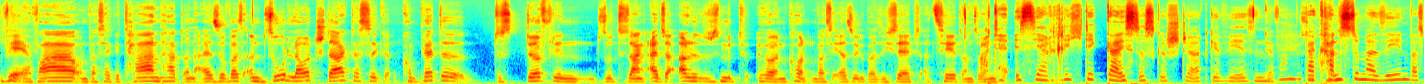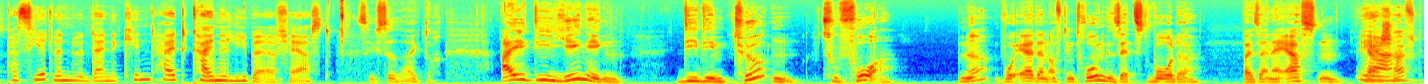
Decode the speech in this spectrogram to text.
Wer er war und was er getan hat und all sowas. Und so lautstark, dass er komplette, das Dörflin sozusagen, also alle das mithören konnten, was er so über sich selbst erzählt und so. Ach, Und der ist ja richtig geistesgestört gewesen. Der war ein bisschen da krass. kannst du mal sehen, was passiert, wenn du in deine Kindheit keine Liebe erfährst. Siehst du, sag ich doch. All diejenigen, die den Türken zuvor, ne, wo er dann auf den Thron gesetzt wurde, bei seiner ersten Ja. Herrschaft,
